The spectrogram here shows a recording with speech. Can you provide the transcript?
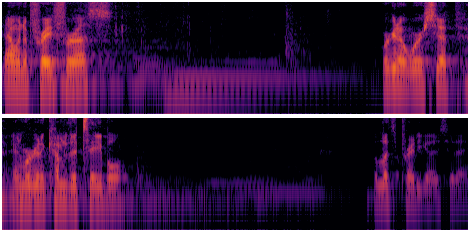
And I want to pray for us. We're going to worship and we're going to come to the table. But let's pray together today.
